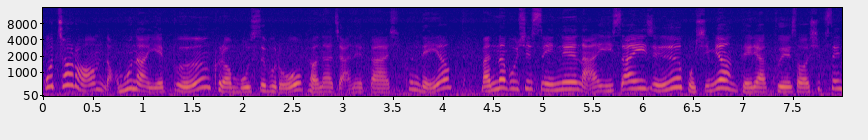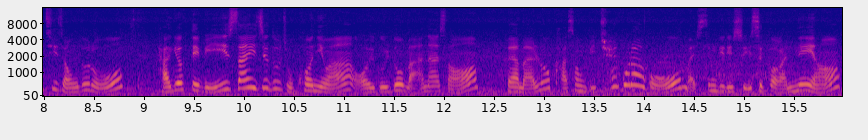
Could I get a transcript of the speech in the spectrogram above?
꽃처럼 너무나 예쁜 그런 모습으로 변하지 않을까 싶은데요. 만나보실 수 있는 아이 사이즈 보시면 대략 9에서 10cm 정도로 가격 대비 사이즈도 좋거니와 얼굴도 많아서 그야말로 가성비 최고라고 말씀드릴 수 있을 것 같네요.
